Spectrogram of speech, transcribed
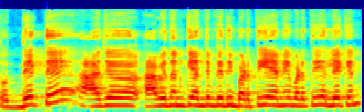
तो देखते हैं, आज आवेदन की अंतिम तिथि बढ़ती है या नहीं बढ़ती है, लेकिन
